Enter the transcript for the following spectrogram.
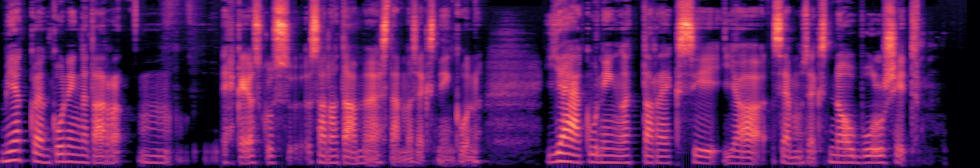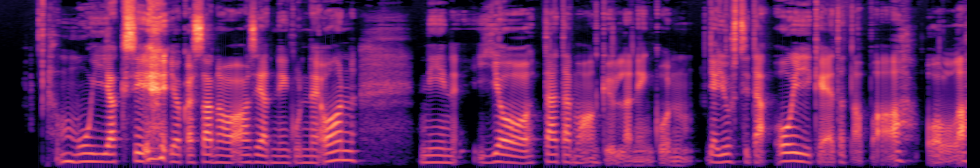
miekkojen kuningatar mm, ehkä joskus sanotaan myös tämmöiseksi niin kuin jääkuningattareksi ja semmoiseksi no bullshit muijaksi, joka sanoo asiat niin kuin ne on, niin joo, tätä mä oon kyllä niin kuin, ja just sitä oikeaa tapaa olla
